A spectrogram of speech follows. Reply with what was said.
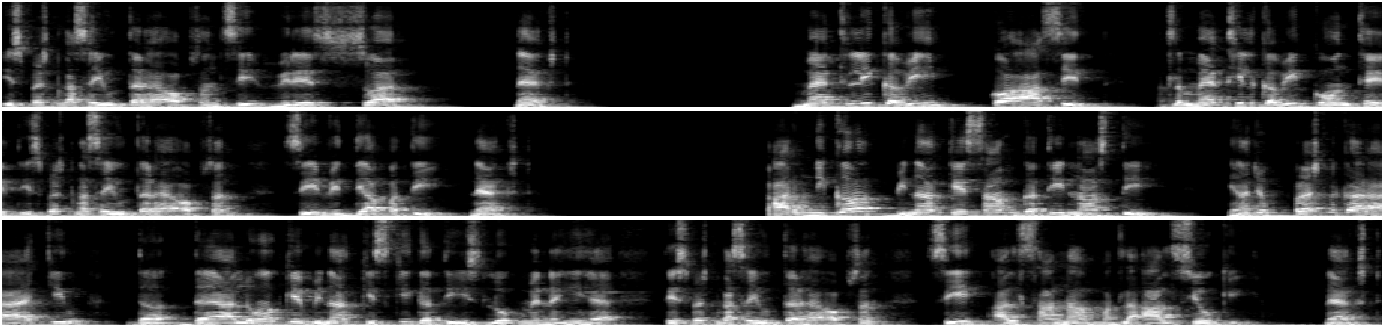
इस प्रश्न का सही उत्तर है option C, Vireshwar. Next Maithili कवि क आसित। मतलब मैथिल कवि कौन थे? तो इस प्रश्न का सही उत्तर है ऑप्शन सी, विद्यापति। नेक्स्ट कारुणिक बिना केसाम गति नास्ती। यहाँ जो प्रश्न कर रहा है कि दयालुओं के बिना किसकी गति इस लोक में नहीं है? तो इस प्रश्न का सही उत्तर है ऑप्शन सी अलसाना मतलब आलसियों की। नेक्स्ट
